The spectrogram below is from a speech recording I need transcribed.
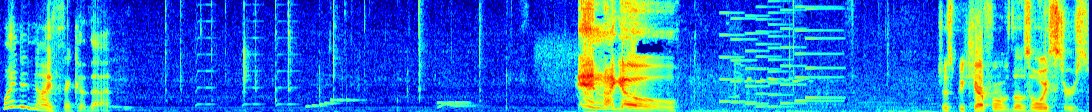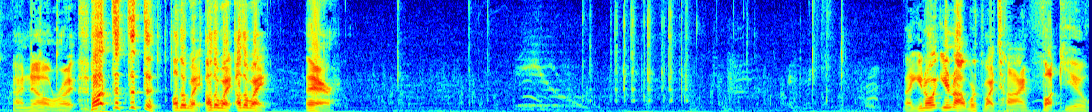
why didn't I think of that? In I go. Just be careful of those oysters. I know, right? Ah, th- th- th- Other way, other way, other way. There. Now, you know what? You're not worth my time. Fuck you.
